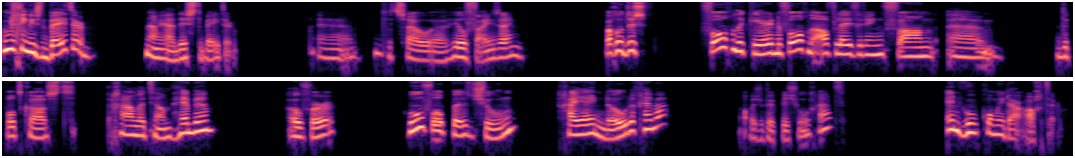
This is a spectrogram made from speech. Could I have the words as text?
Misschien is het beter. Nou ja, des te beter. Uh, dat zou uh, heel fijn zijn. Maar goed, dus volgende keer, in de volgende aflevering van uh, de podcast, gaan we het dan hebben over hoeveel pensioen ga jij nodig hebben als je bij pensioen gaat en hoe kom je daarachter.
